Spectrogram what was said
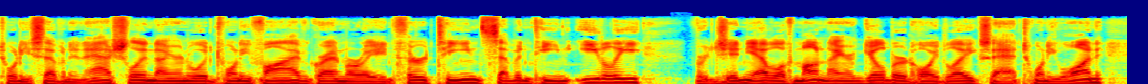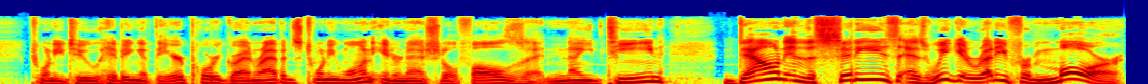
27 in Ashland, Ironwood, 25, Grand Marais, 13, 17 Ely, Virginia, Eveleth Mountain Iron, Gilbert, Hoyt Lakes at 21. 22 Hibbing at the airport, Grand Rapids 21, International Falls at 19. Down in the cities as we get ready for more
